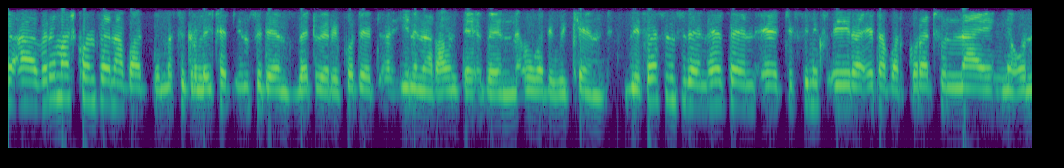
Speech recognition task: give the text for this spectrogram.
We are very much concerned about domestic related incidents that were reported in and around Durban over the weekend. The first incident happened at the Phoenix area at about quarter to nine on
